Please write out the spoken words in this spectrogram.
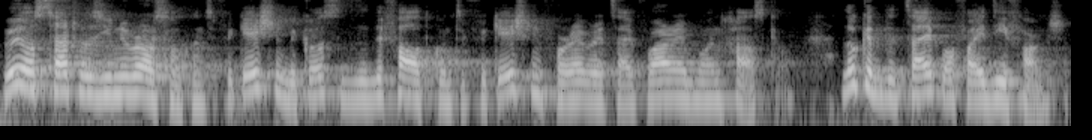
We will start with universal quantification because it's the default quantification for every type variable in Haskell. Look at the type of id function.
